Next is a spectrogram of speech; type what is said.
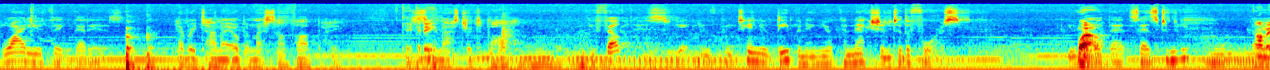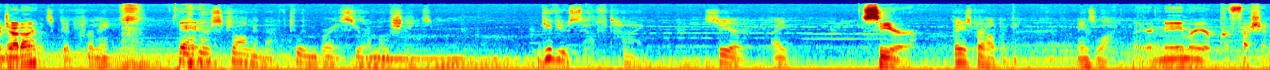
Why do you think that is? Every time I open myself up, I see Giggity. Master Tapal. You felt this, yet you've continued deepening your connection to the Force. You Well. know what that says to me? I'm a Jedi. What's good for me? That you're strong enough to embrace your emotions. Give yourself time. Seer, I. Seer. Thanks for helping me. It means a lot. Not Your name or your profession.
